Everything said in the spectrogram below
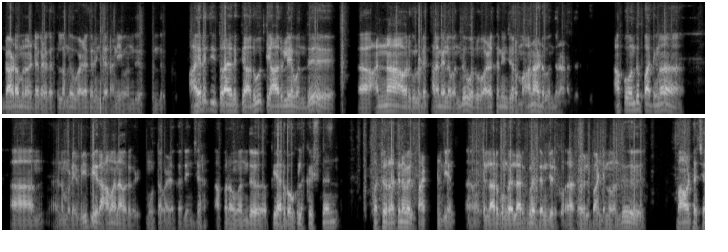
திராவிட முன்னேற்ற கழகத்துல வந்து வழக்கறிஞர் அணி வந்து இருந்திருக்கு. ஆயிரத்தி தொள்ளாயிரத்தி அறுபத்தி ஆறுலயே வந்து அஹ், அண்ணா அவர்களுடைய தலைமையில வந்து ஒரு வழக்கறிஞர் மாநாடு வந்து நடந்திருக்கு. அப்போ வந்து பாத்தீங்கன்னா நம்முடைய விபி ராமன் அவர்கள் மூத்த வழக்கறிஞர் அப்புறம் வந்து பி ஆர் கோகுலகிருஷ்ணன் மற்றும் ரத்னவேல் பாண்டியன். எல்லாருக்கும் உங்க எல்லாருக்குமே தெரிஞ்சிருக்கும். ரத்னவேல் பாண்டியன் வந்து மாவட்ட செ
